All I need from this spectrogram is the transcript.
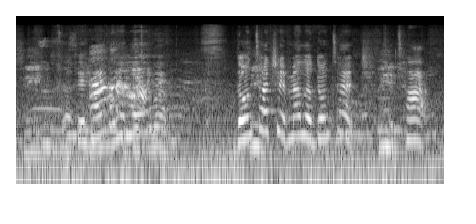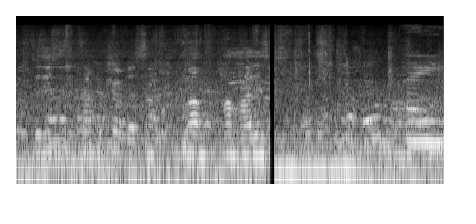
See? Say hi, Mello. Don't touch it, Mello. Don't touch. It's hot. So this is the temperature of the sun. Mom, how hot is it? Hey.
